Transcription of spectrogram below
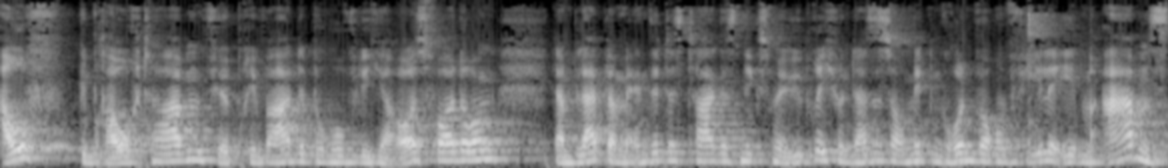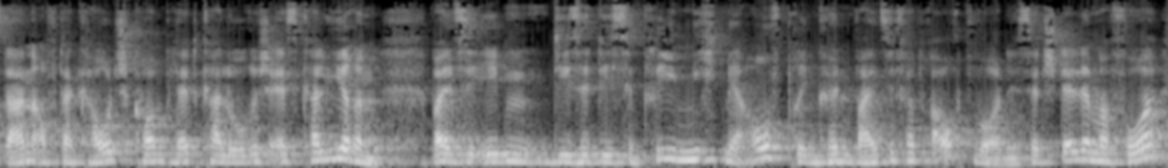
aufgebraucht haben für private berufliche Herausforderungen, dann bleibt am Ende des Tages nichts mehr übrig und das ist auch mit ein Grund, warum viele eben abends dann auf der Couch komplett kalorisch eskalieren, weil sie eben diese Disziplin nicht mehr aufbringen können, weil sie verbraucht worden ist. Jetzt stell dir mal vor,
